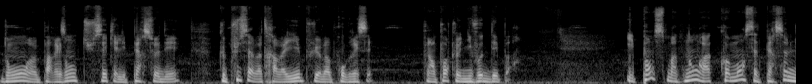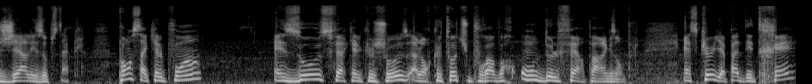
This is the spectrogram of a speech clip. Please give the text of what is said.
dont, par exemple, tu sais qu'elle est persuadée que plus elle va travailler, plus elle va progresser, peu importe le niveau de départ et pense maintenant à comment cette personne gère les obstacles. Pense à quel point elles osent faire quelque chose alors que toi tu pourrais avoir honte de le faire par exemple. Est-ce qu'il n'y a pas des traits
